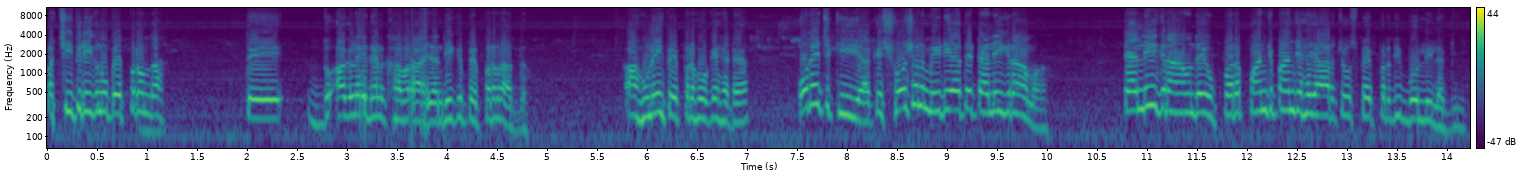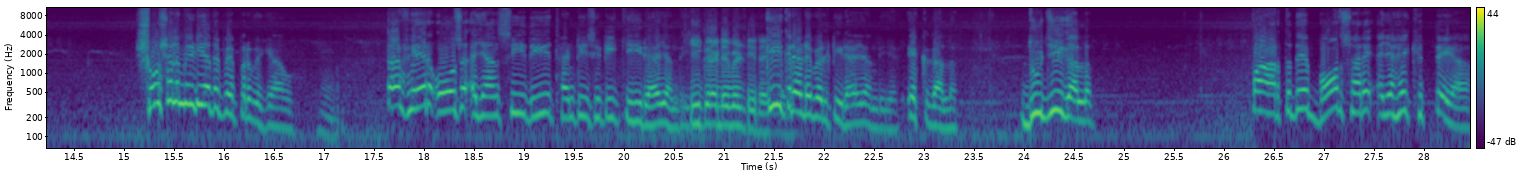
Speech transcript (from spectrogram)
25 ਤਰੀਕ ਨੂੰ ਪੇਪਰ ਹੁੰਦਾ। ਤੇ ਦੋ- ਅਗਲੇ ਦਿਨ ਖਬਰ ਆ ਜਾਂਦੀ ਕਿ ਪੇਪਰ ਰੱਦ। ਆ ਹੁਣੇ ਹੀ ਪੇਪਰ ਹੋ ਕੇ ਹਟਿਆ। ਉਹਦੇ ਚ ਕੀ ਆ ਕਿ ਸੋਸ਼ਲ ਮੀਡੀਆ ਤੇ ਟੈਲੀਗ੍ਰਾਮ ਆ। ਟੈਲੀਗ੍ਰਾਮ ਦੇ ਉੱਪਰ 5-5000 ਚ ਉਸ ਪੇਪਰ ਦੀ ਬੋਲੀ ਲੱਗੀ। ਸੋਸ਼ਲ ਮੀਡੀਆ ਤੇ ਪੇਪਰ ਵਿਕਿਆ ਉਹ। ਤਾਂ ਫਿਰ ਉਸ ਏਜੰਸੀ ਦੀ ਅਥੈਂਟਿਸਿਟੀ ਕੀ ਰਹਿ ਜਾਂਦੀ ਹੈ? ਕੀ ਕ੍ਰੈਡੀਬਿਲਟੀ ਰਹੀ ਕੀ ਕ੍ਰੈਡੀਬਿਲਟੀ ਰਹਿ ਜਾਂਦੀ ਹੈ? ਇੱਕ ਗੱਲ। ਦੂਜੀ ਗੱਲ ਭਾਰਤ ਦੇ ਬਹੁਤ ਸਾਰੇ ਅਜਿਹੇ ਖਿੱਤੇ ਆ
